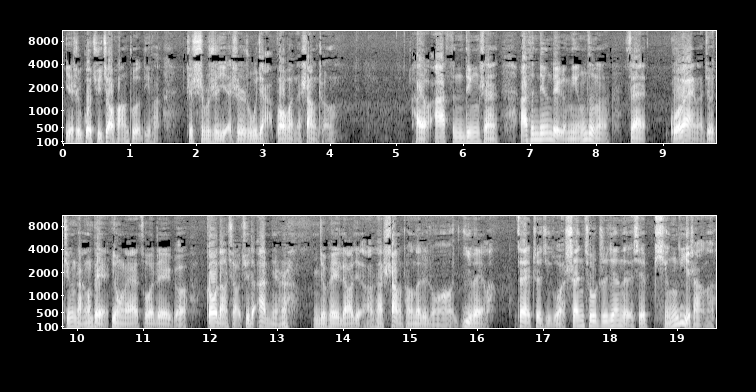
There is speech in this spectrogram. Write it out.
也是过去教皇住的地方，这是不是也是如假包换的上乘？还有阿芬丁山，阿芬丁这个名字呢，在国外呢就经常被用来做这个。高档小区的暗名啊，你就可以了解到它上层的这种意味了。在这几座山丘之间的这些平地上呢，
